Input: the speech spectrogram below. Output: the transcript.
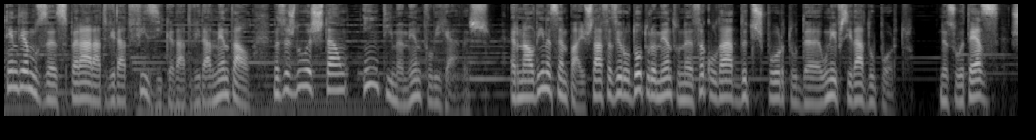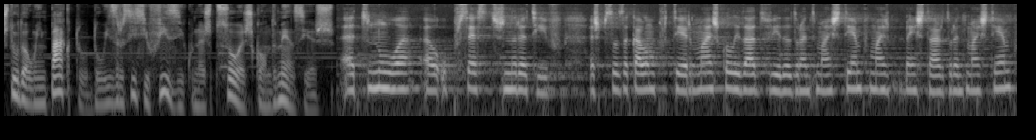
Tendemos a separar a atividade física da atividade mental, mas as duas estão intimamente ligadas. Arnaldina Sampaio está a fazer o doutoramento na Faculdade de Desporto da Universidade do Porto. Na sua tese, estuda o impacto do exercício físico nas pessoas com demências. Atenua uh, o processo degenerativo. As pessoas acabam por ter mais qualidade de vida durante mais tempo, mais bem-estar durante mais tempo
